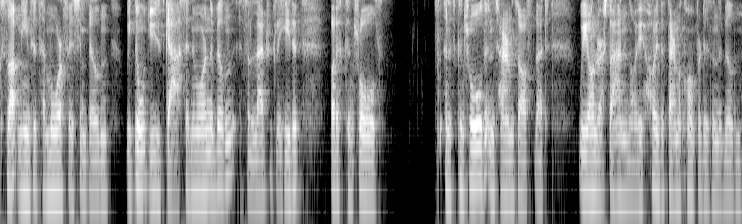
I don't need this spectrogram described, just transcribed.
so that means it's a more efficient building. We don't use gas anymore in the building; it's electrically heated, but it's controlled, and it's controlled in terms of that we understand now how the thermal comfort is in the building.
